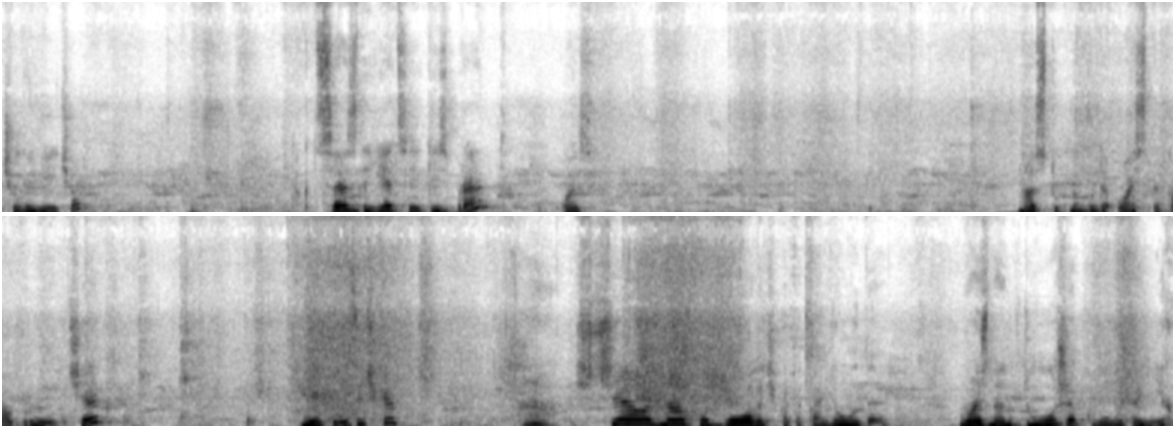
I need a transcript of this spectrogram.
Чоловіча. Так, це, здається, якийсь бренд. Ось. Наступна буде ось така в. Є гудзички. Ще одна футболочка така, люди. Можна дуже круто їх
